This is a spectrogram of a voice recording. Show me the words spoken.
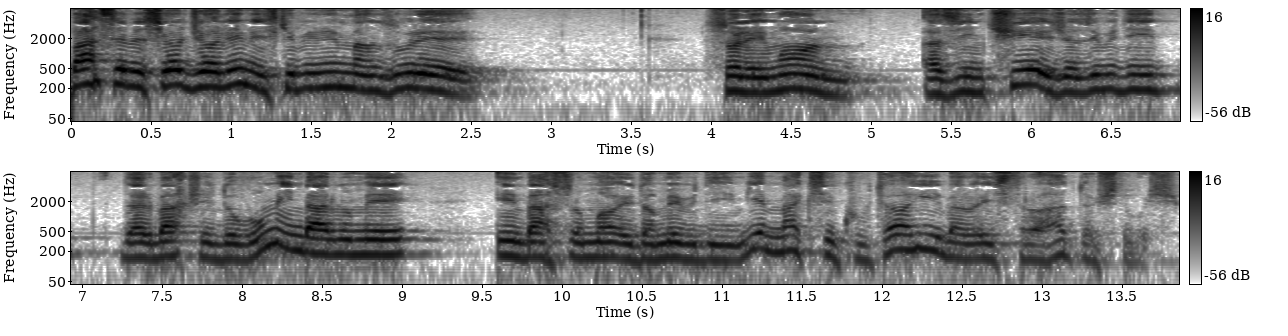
بحث بسیار جالبی است که ببینیم منظور سلیمان از این چیه؟ اجازه بدید در بخش دوم این برنامه این بحث رو ما ادامه بدیم. یه مکس کوتاهی برای استراحت داشته باشیم.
